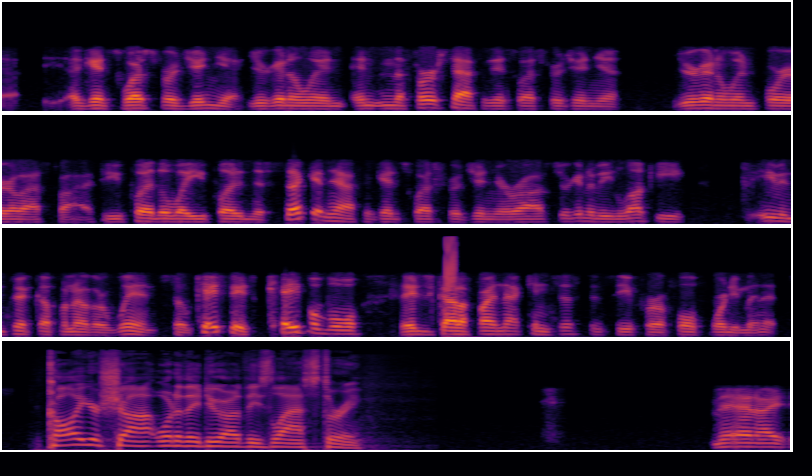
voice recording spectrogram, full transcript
uh, against West Virginia, you're going to win. And in the first half against West Virginia, you're going to win four of your last five. If you play the way you played in the second half against West Virginia, Ross, you're going to be lucky even pick up another win. So K State's capable. They just got to find that consistency for a full 40 minutes. Call your shot. What do they do out of these last three? Man, I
